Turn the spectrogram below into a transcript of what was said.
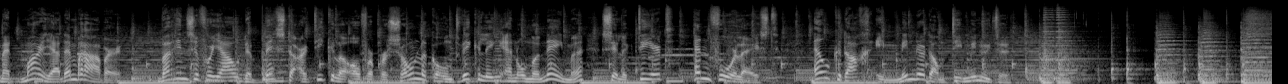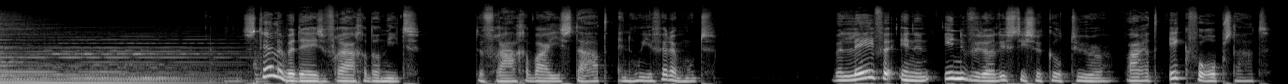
met Marja Den Braber waarin ze voor jou de beste artikelen over persoonlijke ontwikkeling en ondernemen selecteert en voorleest. Elke dag in minder dan 10 minuten. Stellen we deze vragen dan niet? De vragen waar je staat en hoe je verder moet. We leven in een individualistische cultuur waar het ik voorop staat,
